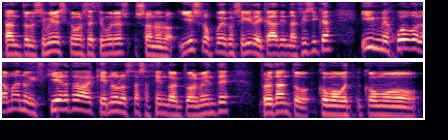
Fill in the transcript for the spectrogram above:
Tanto los emails como los testimonios son oro. Y eso lo puede conseguir de cada tienda física. Y me juego la mano izquierda que no lo estás haciendo actualmente. Por lo tanto, como, como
